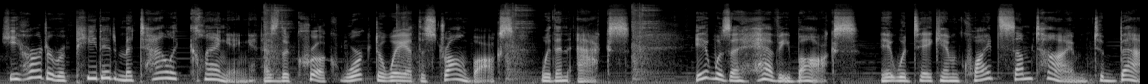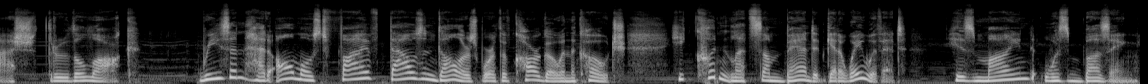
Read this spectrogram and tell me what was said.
he heard a repeated metallic clanging as the crook worked away at the strongbox with an axe. It was a heavy box. It would take him quite some time to bash through the lock. Reason had almost $5,000 worth of cargo in the coach. He couldn't let some bandit get away with it. His mind was buzzing.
